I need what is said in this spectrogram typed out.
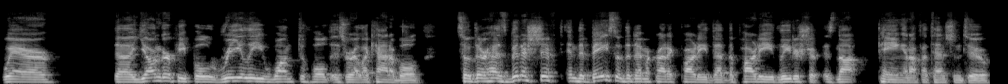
where the younger people really want to hold Israel accountable. So there has been a shift in the base of the Democratic Party that the party leadership is not paying enough attention to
